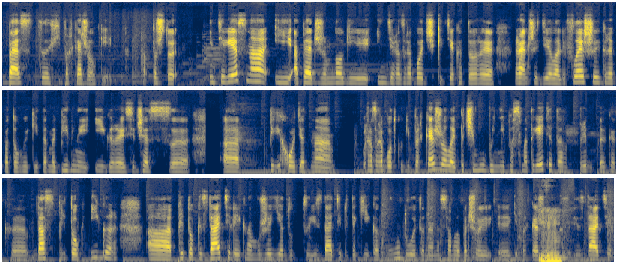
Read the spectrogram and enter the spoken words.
Best Hyper Casual Game. Потому что интересно, и, опять же, многие инди-разработчики, те, которые раньше делали флеш-игры, потом какие-то мобильные игры, сейчас э, э переходят на разработку гиперкэжуала, и почему бы не посмотреть, это э, как э, даст приток игр, э, приток издателей, к нам уже едут издатели такие, как Voodoo, это, наверное, самый большой э, гиперкэжуал mm-hmm. издатель,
